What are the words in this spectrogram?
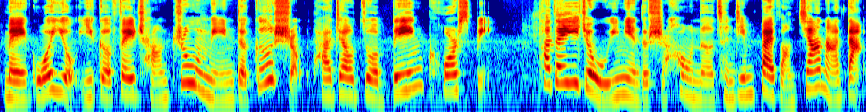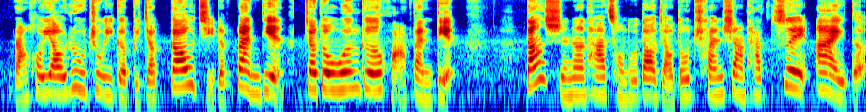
美国有一个非常著名的歌手，他叫做 Bing Crosby。他在一九五一年的时候呢，曾经拜访加拿大，然后要入住一个比较高级的饭店，叫做温哥华饭店。当时呢，他从头到脚都穿上他最爱的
